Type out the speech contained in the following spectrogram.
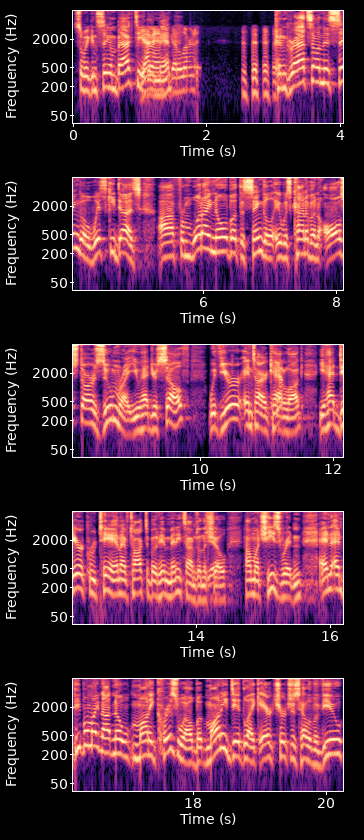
so we can sing them back to you, Yeah, then, man. man. Got to learn it. Congrats on this single, Whiskey Does. Uh, from what I know about the single, it was kind of an all star Zoom right. You had yourself with your entire catalog. You had Deric Ruttan. I've talked about him many times on the show, how much he's written. And and people might not know Monty Criswell, but Monty did like Eric Church's Hell of a View.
